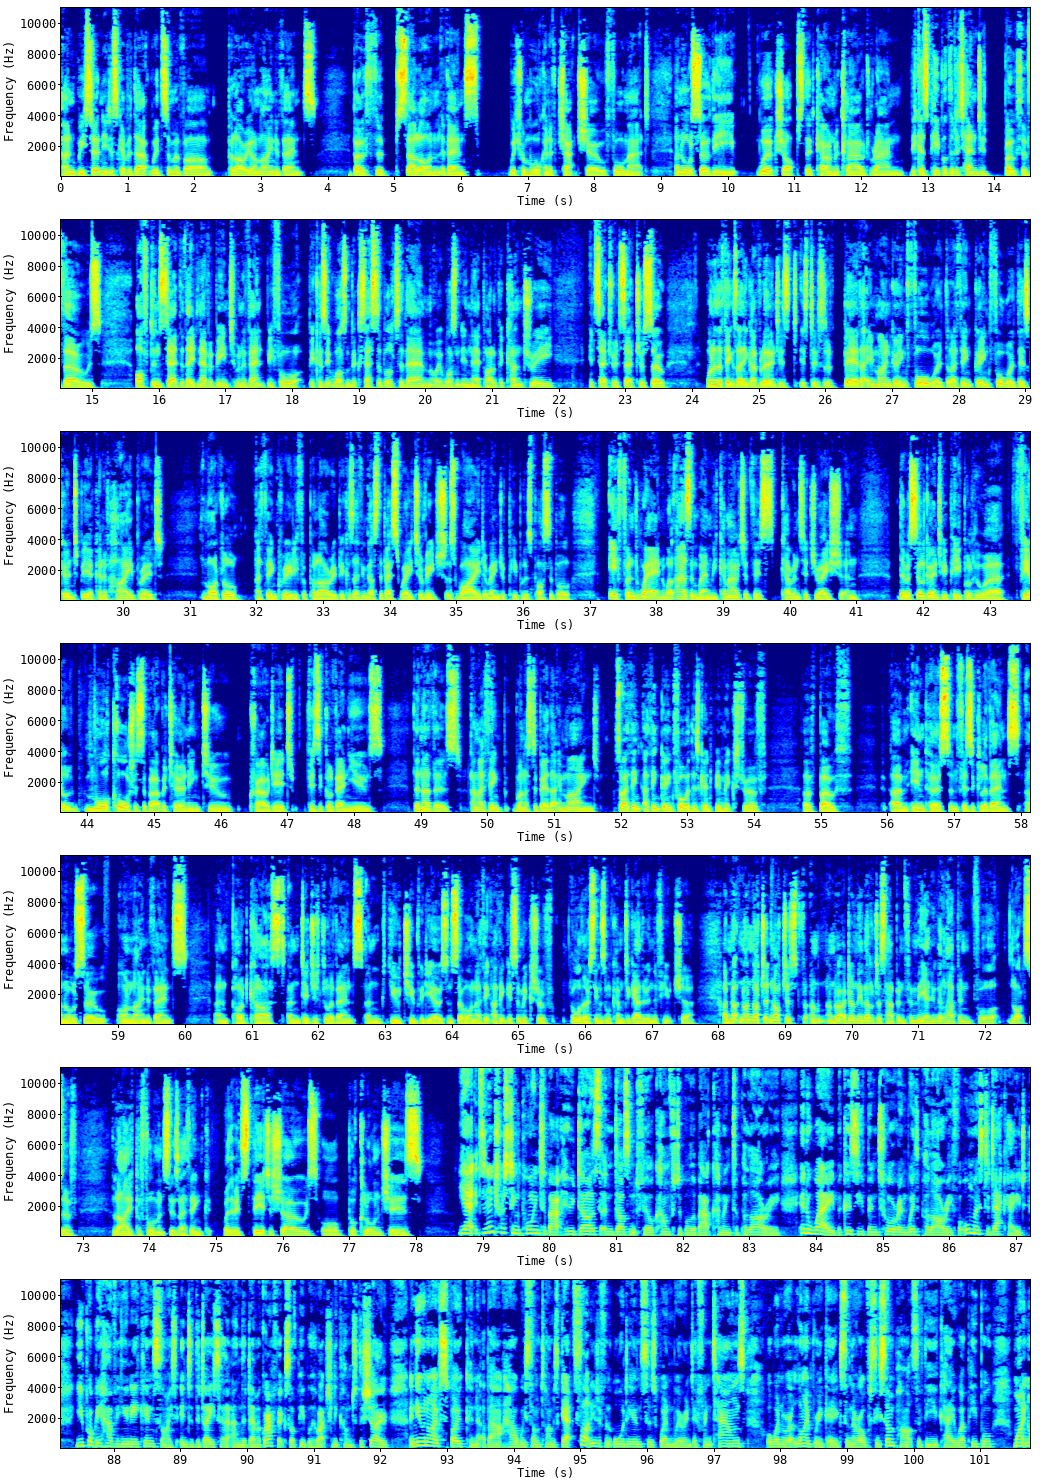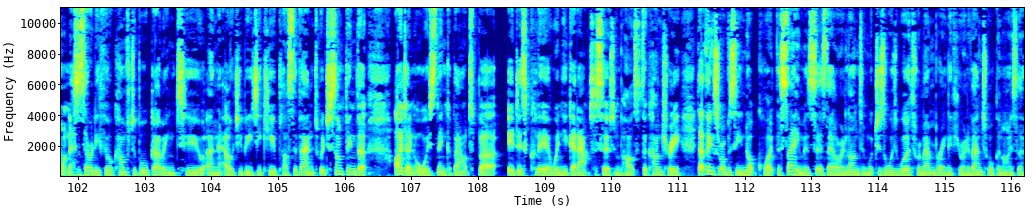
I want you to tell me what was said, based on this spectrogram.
and we certainly discovered that with some of our Polari online events both the salon events which were more kind of chat show format, and also the workshops that Karen MacLeod ran, because people that attended both of those often said that they'd never been to an event before because it wasn't accessible to them or it wasn't in their part of the country, etc., etc. So one of the things I think I've learned is is to sort of bear that in mind going forward. That I think going forward there's going to be a kind of hybrid model I think, really, for Polari, because I think that's the best way to reach as wide a range of people as possible. If and when, well, as and when we come out of this current situation, there are still going to be people who are, feel more cautious about returning to crowded physical venues than others. And I think one has to bear that in mind. So I think I think going forward there's going to be a mixture of of both um, in person physical events and also online events and podcasts and digital events and YouTube videos and so on. I think I think it's a mixture of all those things will come together in the future. I'm not not not not just. For, I'm, I'm not, I don't think that'll just happen for me. I think that'll happen for lots of live performances. I think whether it's theatre shows or book launches yeah, it's an interesting point about who does and doesn't feel comfortable about coming to Polari. In a way, because you've been touring with Polari for almost a decade, you probably have a unique insight into the data and the demographics of people who actually come to the show. And you and I have spoken about how we sometimes get slightly different audiences when we're in different towns or when we're at library gigs. And there are obviously some parts of the UK where people might not necessarily feel comfortable going to an LGBTQ plus event, which is something that I don't always think about, but it is clear when you get out to certain parts of the country that things are obviously not quite the same as, as they are in London, which is always worth remembering if you're an event organiser.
